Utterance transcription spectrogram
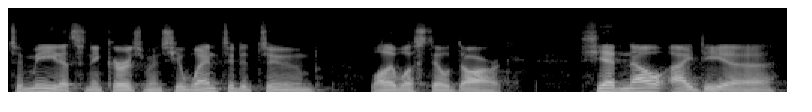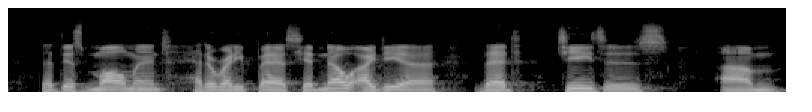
to me, that's an encouragement. She went to the tomb while it was still dark. She had no idea that this moment had already passed. She had no idea that Jesus um,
